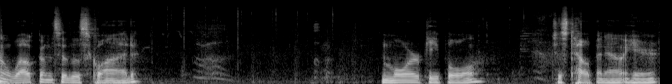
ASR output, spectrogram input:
Welcome to the squad. More people just helping out here.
